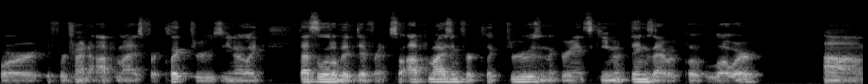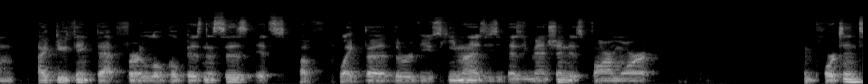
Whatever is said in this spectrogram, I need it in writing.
or if we're trying to optimize for click-throughs, you know, like that's a little bit different. So optimizing for click-throughs in the grand scheme of things, I would put lower. Um, I do think that for local businesses, it's of like the the review schema, as you, as you mentioned, is far more important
